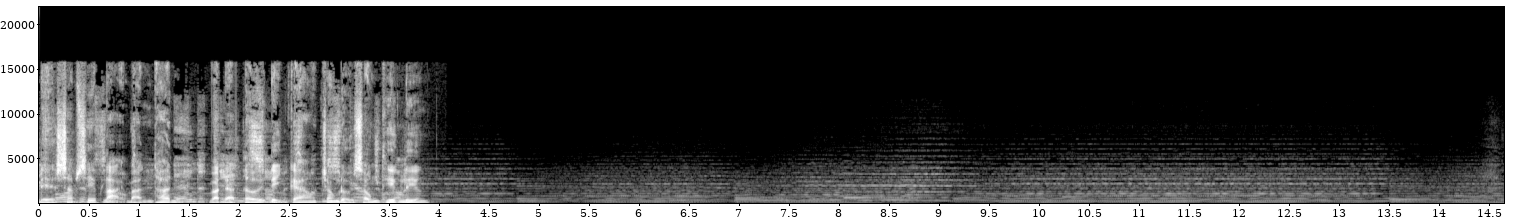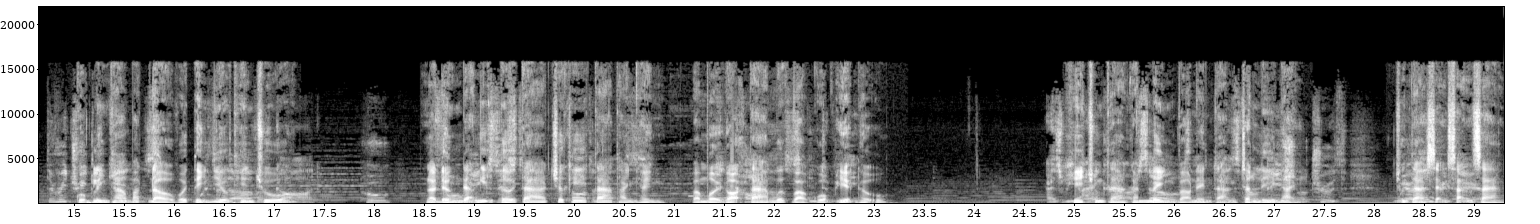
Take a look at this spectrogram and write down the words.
để sắp xếp lại bản thân và đạt tới đỉnh cao trong đời sống thiêng liêng. Cuộc linh thao bắt đầu với tình yêu Thiên Chúa, là đấng đã nghĩ tới ta trước khi ta thành hình và mời gọi ta bước vào cuộc hiện hữu. Khi chúng ta gắn mình vào nền tảng chân lý này, chúng ta sẽ sẵn sàng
